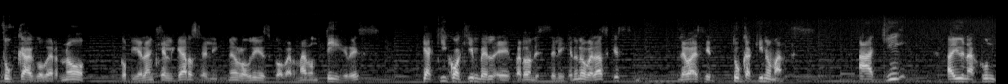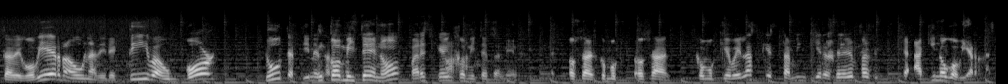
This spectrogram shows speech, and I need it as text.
Tuca gobernó con Miguel Ángel Garza, el ingeniero Rodríguez gobernaron Tigres, y aquí Joaquín, eh, perdón, este, el ingeniero Velázquez le va a decir, Tuca aquí no mandas. Aquí hay una junta de gobierno, una directiva, un board, tú te tienes... Un comité, ¿no? Parece que hay un comité también. O sea, es como, o sea, como que Velázquez también quiere hacer énfasis, aquí no gobiernas,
